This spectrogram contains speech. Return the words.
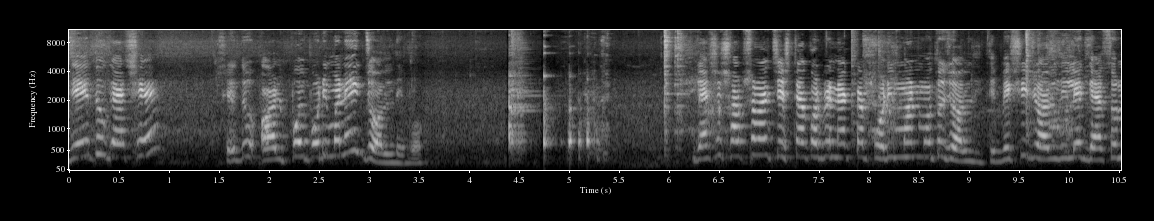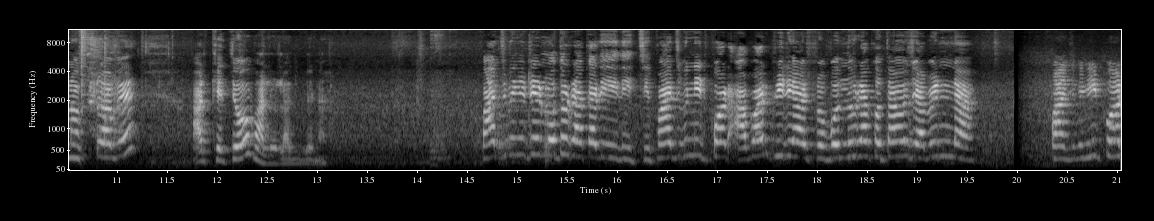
যেহেতু গ্যাসে সেহেতু অল্প পরিমাণেই জল দেব। গ্যাসে সবসময় চেষ্টা করবেন একটা পরিমাণ মতো জল দিতে। বেশি জল দিলে গ্যাসও নষ্ট হবে আর খেতেও ভালো লাগবে না। পাঁচ মিনিটের মতো টাকা দিয়ে দিচ্ছি। পাঁচ মিনিট পর আবার ফিরে আসব। বন্ধুরা, কোথাও যাবেন না? পাঁচ মিনিট পর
